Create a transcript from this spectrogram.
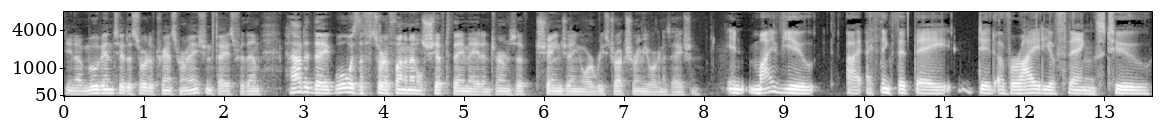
you know move into the sort of transformation phase for them. How did they? What was the sort of fundamental shift they made in terms of changing or restructuring the organization? In my view, I, I think that they did a variety of things to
